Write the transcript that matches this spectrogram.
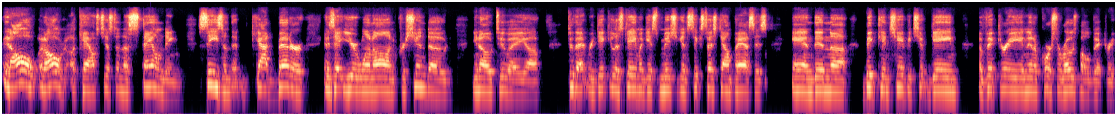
in all in all accounts just an astounding season that got better as that year went on, crescendoed, you know, to a uh, to that ridiculous game against Michigan, six touchdown passes, and then uh, Big Ten championship game a victory, and then of course the Rose Bowl victory,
